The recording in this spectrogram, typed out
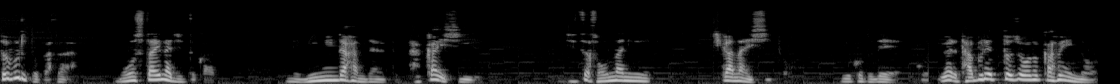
ドブルとかさ、モンスターエナジーとか、ね、ミンミンダハみたいなのって高いし、実はそんなに効かないし、ということで、いわゆるタブレット状のカフェインの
